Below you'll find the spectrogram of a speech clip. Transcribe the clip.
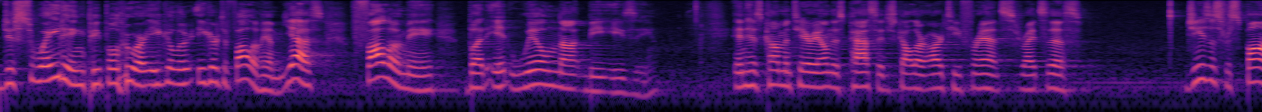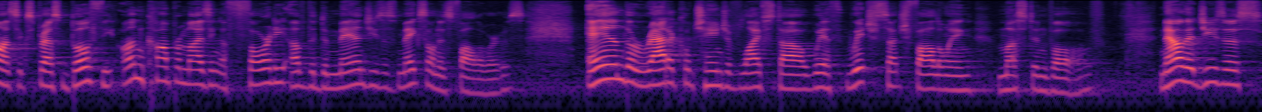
dissuading people who are eager, eager to follow him. Yes, follow me, but it will not be easy. In his commentary on this passage, scholar R.T. France writes this Jesus' response expressed both the uncompromising authority of the demand Jesus makes on his followers and the radical change of lifestyle with which such following must involve. Now that Jesus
